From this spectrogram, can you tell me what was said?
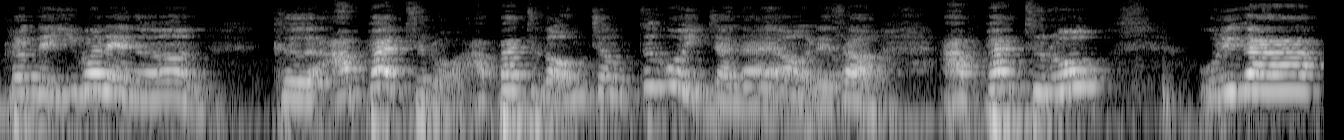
그런데 이번에는 그 아파트로 아파트가 엄청 뜨고 있잖아요. 그래서 아파트로 우리가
